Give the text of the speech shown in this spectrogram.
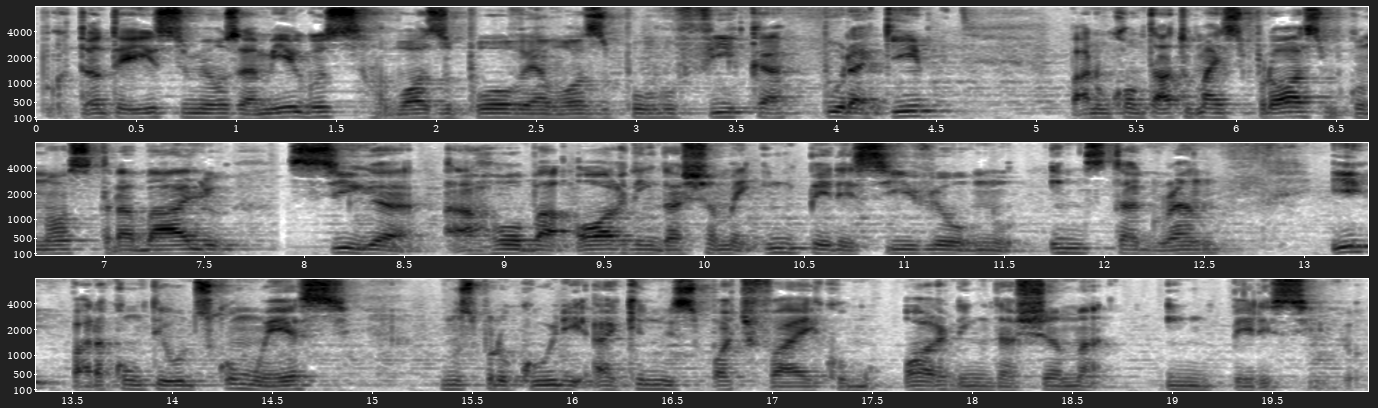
Portanto, é isso, meus amigos. A voz do povo é a voz do povo fica por aqui. Para um contato mais próximo com o nosso trabalho, siga arroba Ordem da Chama Imperecível no Instagram. E para conteúdos como esse, nos procure aqui no Spotify como Ordem da Chama Imperecível.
